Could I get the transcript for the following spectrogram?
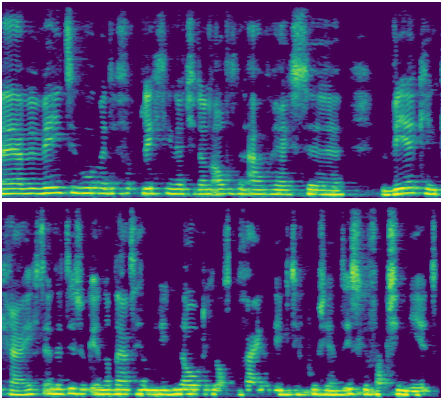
Nou ja, we weten gewoon met de verplichting dat je dan altijd een averechtse werking krijgt. En dat is ook inderdaad helemaal niet nodig als 95% is gevaccineerd.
